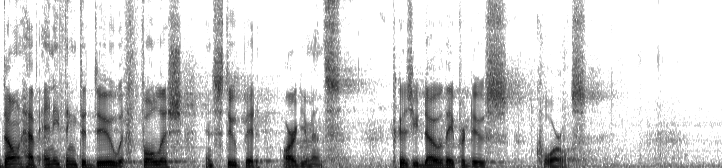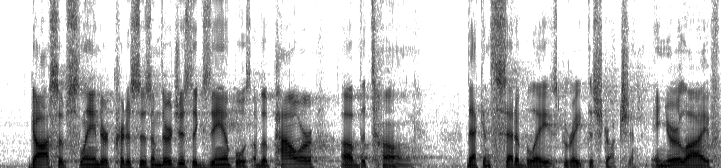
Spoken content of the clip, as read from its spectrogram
Don't have anything to do with foolish and stupid arguments because you know they produce quarrels. Gossip, slander, criticism, they're just examples of the power of the tongue that can set ablaze great destruction in your life,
